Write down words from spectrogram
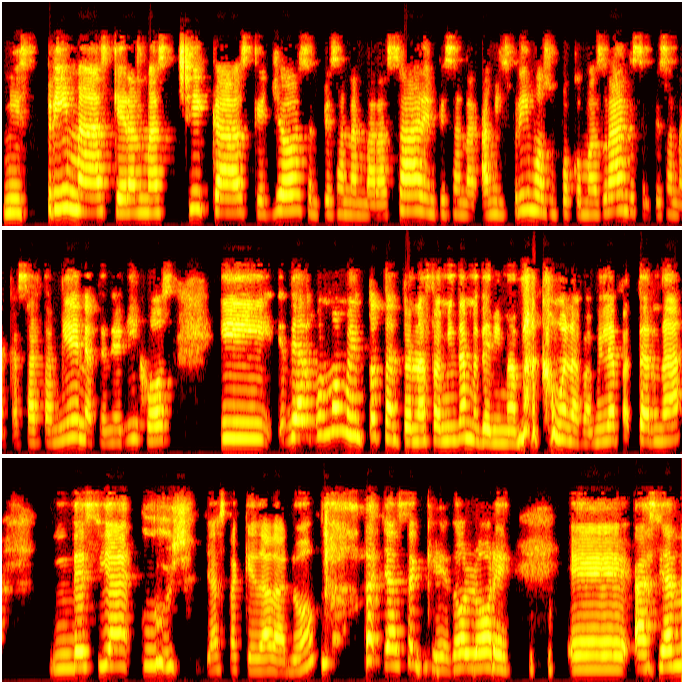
mis primas que eran más chicas que yo se empiezan a embarazar, empiezan a, a mis primos un poco más grandes se empiezan a casar también, a tener hijos y de algún momento tanto en la familia de mi mamá como en la familia paterna decía, uy, ya está quedada, ¿no? ya se quedó Lore. Eh, hacían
